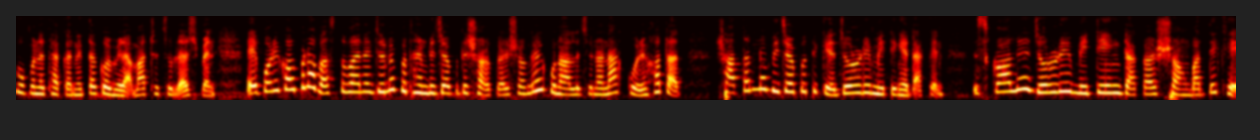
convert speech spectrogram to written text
আত্মগোপনে থাকা নেতাকর্মীরা মাঠে চলে আসবেন। এই পরিকল্পনা বাস্তবায়নের জন্য প্রধান বিচারপতি সরকারের সঙ্গে কোনো আলোচনা না করে হঠাৎ সাতান্ন বিচারপতিকে জরুরি মিটিং এ ডাকেন। স্ক্রলে জরুরি মিটিং ডাকার সংবাদ দেখে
